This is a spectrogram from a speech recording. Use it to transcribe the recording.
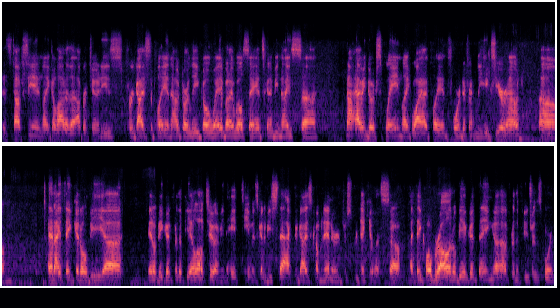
it's tough seeing like a lot of the opportunities for guys to play in the outdoor league go away. But I will say it's going to be nice uh, not having to explain like why I play in four different leagues year round. Um, and I think it'll be uh, it'll be good for the PLL too. I mean, the eighth team is going to be stacked. The guys coming in are just ridiculous. So I think overall it'll be a good thing uh, for the future of the sport.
